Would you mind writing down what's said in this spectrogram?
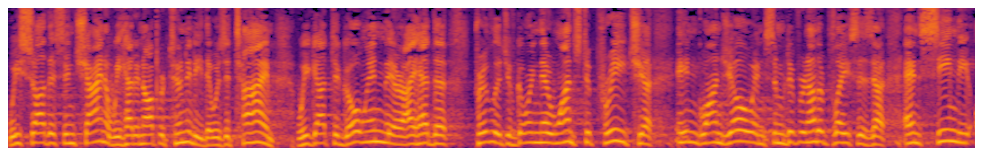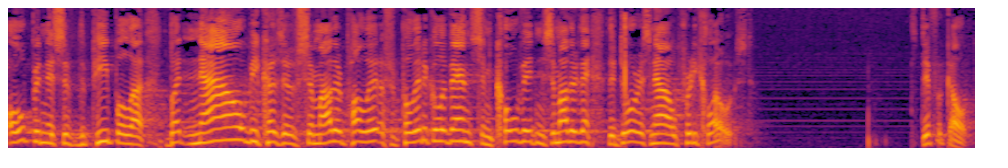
We saw this in China. We had an opportunity. There was a time we got to go in there. I had the privilege of going there once to preach uh, in Guangzhou and some different other places uh, and seeing the openness of the people. Uh, but now, because of some other polit- political events and COVID and some other things, the door is now pretty closed. It's difficult.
